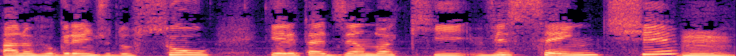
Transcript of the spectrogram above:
lá no Rio Grande do Sul. E ele está dizendo aqui, Vicente. Hum,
